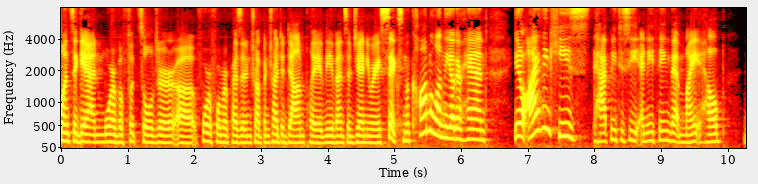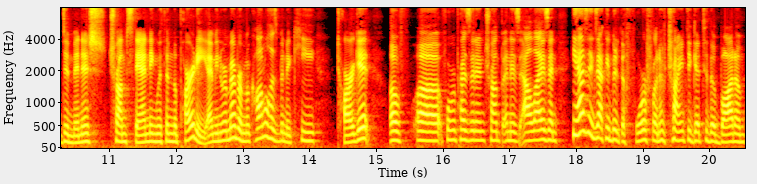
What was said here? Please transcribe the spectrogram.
once again more of a foot soldier uh, for former President Trump and tried to downplay the events of January 6th. McConnell, on the other hand, you know, I think he's happy to see anything that might help diminish Trump's standing within the party. I mean, remember, McConnell has been a key target of uh, former President Trump and his allies. And he hasn't exactly been at the forefront of trying to get to the bottom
